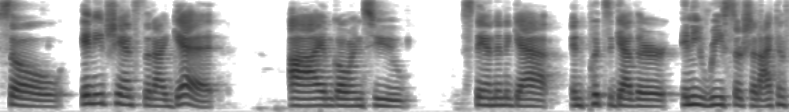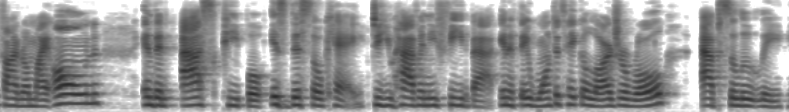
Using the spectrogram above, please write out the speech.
So, any chance that I get, I'm going to stand in a gap and put together any research that I can find on my own and then ask people, is this okay? Do you have any feedback? And if they want to take a larger role, absolutely.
